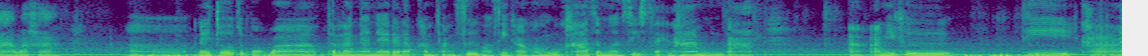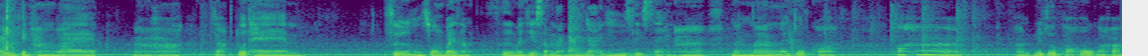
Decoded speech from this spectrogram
ามอะค่ะในโจทย์จะบอกว่าสำนักงานใหญ่ได้รับคำสั่งซื้อของสินค้าของลูกค้าจำนวน 450,000 บาทอะอันนี้คือที่ขายเป็นครั้งแรกนะคะ จากตัวแทน ซึ่งส่งใบสั่งซื้อมาที่สำนักงานใหญ่คือ 450,000 ดังนั้นในโจทย์ข้อข้อ5อ่าในโจทย์ข้อ 6อะค่ะ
